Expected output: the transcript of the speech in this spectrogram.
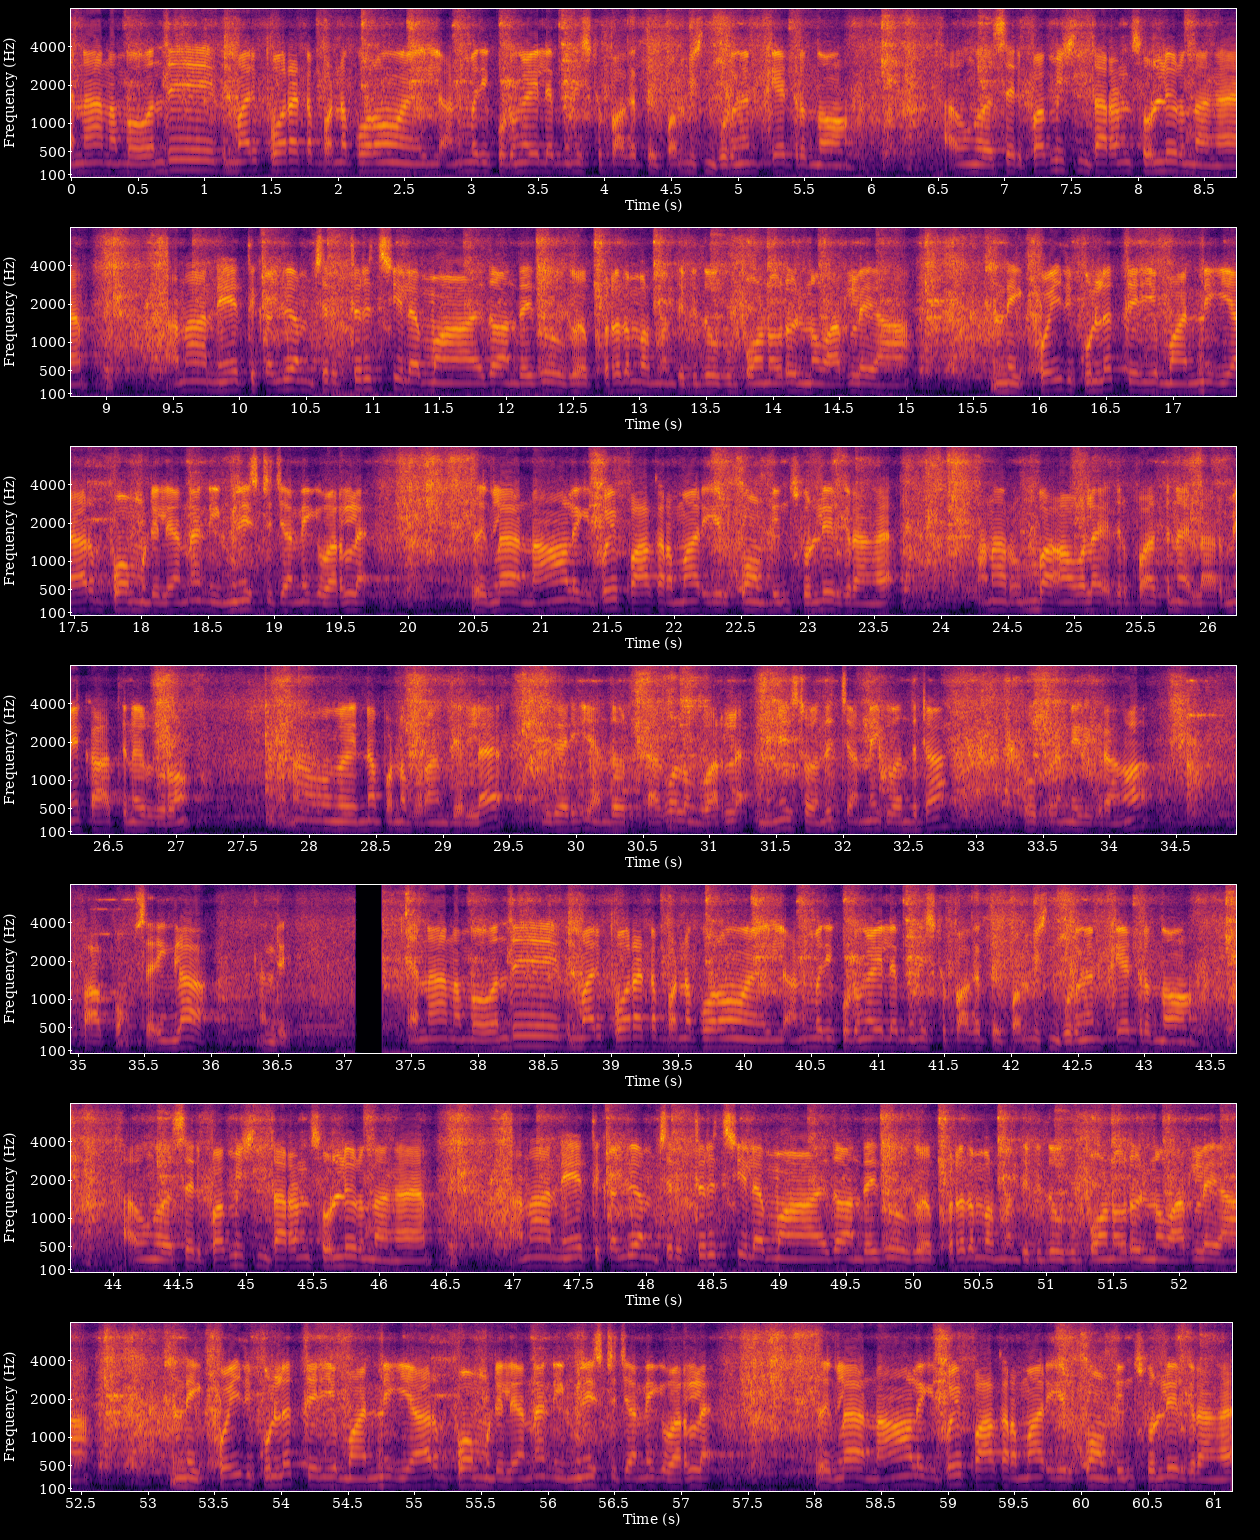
ஏன்னா நம்ம வந்து இது மாதிரி போராட்டம் பண்ண போகிறோம் இல்லை அனுமதி கொடுங்க இல்லை மினிஸ்டர் பார்க்கறதுக்கு பர்மிஷன் கொடுங்கன்னு கேட்டிருந்தோம். அவங்க சரி பர்மிஷன் தரேன்னு சொல்லியிருந்தாங்க. ஆனால் நேற்று கல்வி அமைச்சர் திருச்சியில் மா இதோ அந்த இது பிரதமர் மந்திரி இதுவுக்கு போனவரும் இன்னும் வரலையா? இன்னைக்கு கொய்துக்குள்ளே தெரியுமா? இன்னைக்கு யாரும் போக முடியலையான்னா இன்னைக்கு மினிஸ்டர் சென்னைக்கு வரல. சரிங்களா? நாளைக்கு போய் பார்க்குற மாதிரி இருக்கும் அப்படின்னு சொல்லியிருக்கிறாங்க. ஆனால் ரொம்ப ஆவலாக எதிர்பார்த்துன்னு எல்லாருமே காத்துன்னு இருக்கிறோம். ஆனால் அவங்க என்ன பண்ண போகிறாங்கன்னு தெரியல. இது வரைக்கும் எந்த ஒரு தகவலும் வரல. மினிஸ்டர் வந்து சென்னைக்கு வந்துட்டா கூப்பிட்றேன்னு இருக்கிறாங்க. பார்ப்போம். சரிங்களா? நன்றி. ஏன்னா நம்ம வந்து இது மாதிரி போராட்டம் பண்ண போகிறோம் இல்லை அனுமதி கொடுங்க இல்லை மினிஸ்டர் பார்க்கறதுக்கு பர்மிஷன் கொடுங்கன்னு கேட்டிருந்தோம். அவங்க சரி பர்மிஷன் தரேன்னு சொல்லியிருந்தாங்க. ஆனால் நேற்று கல்வி அமைச்சர் திருச்சியில் மா ஏதோ அந்த இது பிரதமர் மந்திரி இதுவுக்கு போனவரும் இன்னும் வரலையா? இன்னைக்கு கொய்துக்குள்ளே தெரியுமா? இன்னைக்கு யாரும் போக முடியலையான்னா இன்னைக்கு மினிஸ்டர் சென்னைக்கு வரல. சரிங்களா நாளைக்கு போய் பார்க்குற மாதிரி இருக்கும் அப்படின்னு சொல்லியிருக்கிறாங்க.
